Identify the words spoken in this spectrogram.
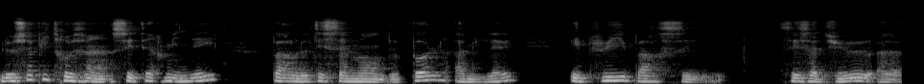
Le chapitre 20 s'est terminé par le testament de Paul à Milet et puis par ses, adieux à,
